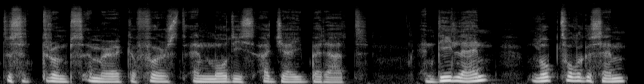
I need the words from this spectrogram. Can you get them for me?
tussen Trumps America First en Modi's Ajay Bharat. En die lijn loopt volgens hem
